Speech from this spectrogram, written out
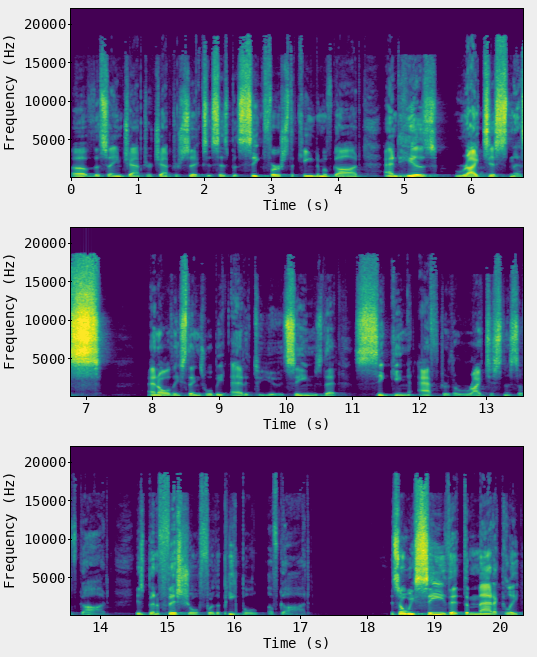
of the same chapter, chapter 6, it says, But seek first the kingdom of God and his righteousness, and all these things will be added to you. It seems that seeking after the righteousness of God is beneficial for the people of God. And so we see that thematically,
